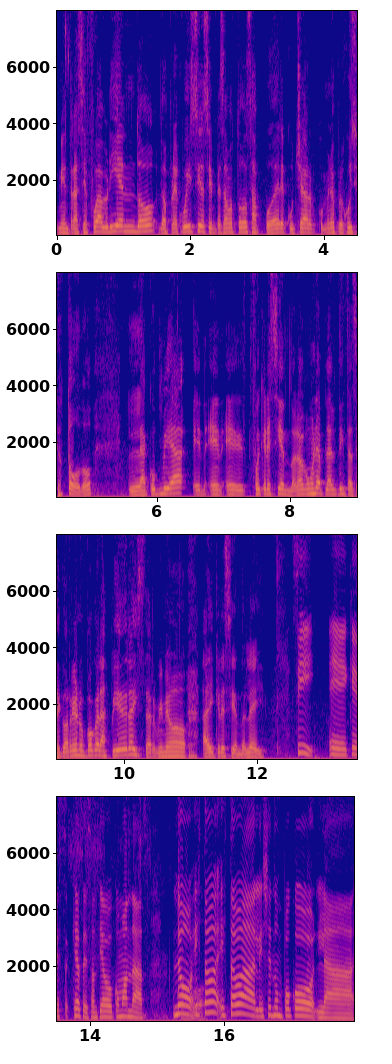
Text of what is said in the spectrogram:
mientras se fue abriendo los prejuicios y empezamos todos a poder escuchar con menos prejuicios todo. La cumbia fue creciendo, ¿no? Como una plantita. Se corrieron un poco las piedras y se terminó ahí creciendo. Ley. Sí, eh, ¿qué, ¿qué haces, Santiago? ¿Cómo andás? No, estaba, estaba leyendo un poco la,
